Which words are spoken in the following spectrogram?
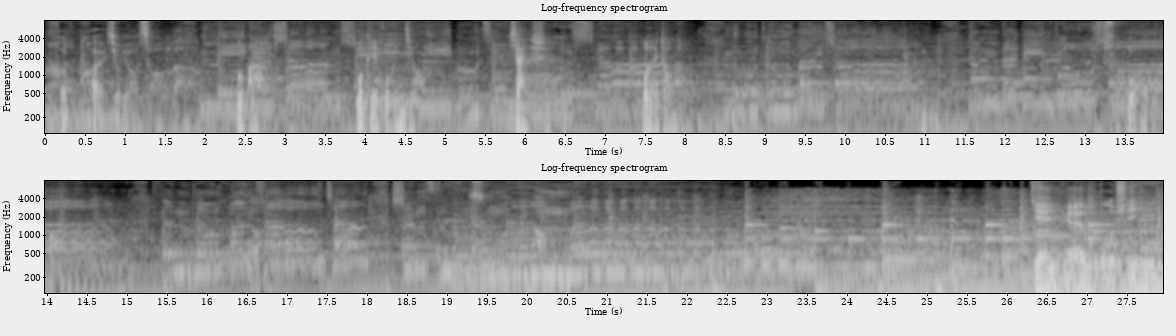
很快就要走了。不怕，我可以活很久。下一世，我来找你。说道。建元五十一年，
